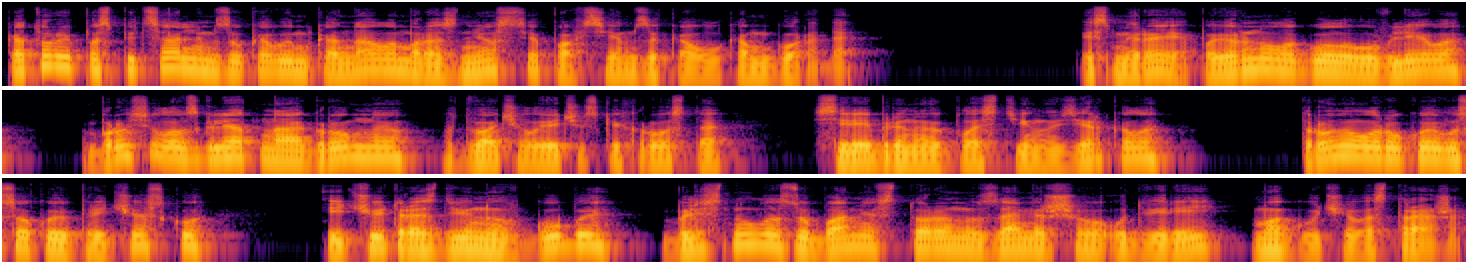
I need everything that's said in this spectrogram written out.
который по специальным звуковым каналам разнесся по всем закоулкам города. Эсмирея повернула голову влево, бросила взгляд на огромную, в два человеческих роста, серебряную пластину зеркала, тронула рукой высокую прическу и, чуть раздвинув губы, блеснула зубами в сторону замершего у дверей могучего стража.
